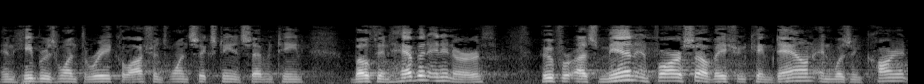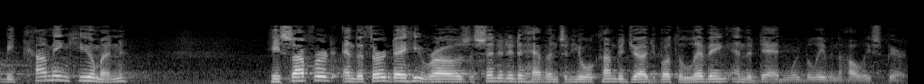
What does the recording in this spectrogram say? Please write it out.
in Hebrews 1:3, Colossians 1:16 and 17, both in heaven and in earth, who for us men and for our salvation came down and was incarnate, becoming human. He suffered, and the third day he rose, ascended into heavens, and he will come to judge both the living and the dead, and we believe in the Holy Spirit.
